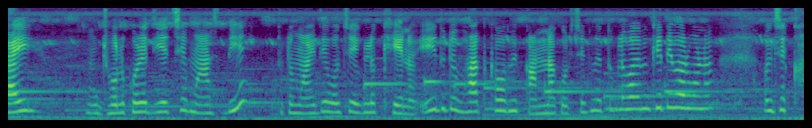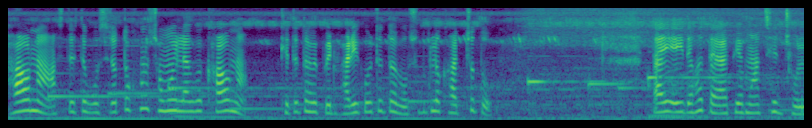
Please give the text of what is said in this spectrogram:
তাই ঝোল করে দিয়েছে মাছ দিয়ে, দুটো মাছ দিয়ে বলছে এগুলো খেয়ে নাও। এই দুটো ভাত খাও আমি কান্না করছি কিন্তু এতগুলো ভাত আমি খেতে পারব না। বলছে, খাও না, আস্তে আস্তে বসে, যতক্ষণ সময় লাগবে খাও না। খেতে তো হবে, পেট ভারী করতে তো হবে, ওষুধগুলো খাচ্ছ তো? তাই এই দেখো, তেলাপিয়া মাছের ঝোল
